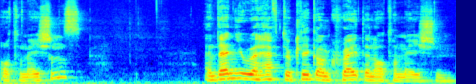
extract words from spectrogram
automations and then you will have to click on create an automation.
